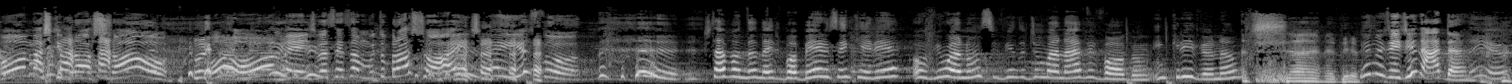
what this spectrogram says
Ô, mas que broxol! Ô, homens, vocês são muito broxóis. Que isso? Estava andando aí de bobeira e sem querer ouvi um anúncio vindo de uma nave Vogon. Incrível, não? Ai, meu Deus. Eu não entendi nada. Nem eu.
